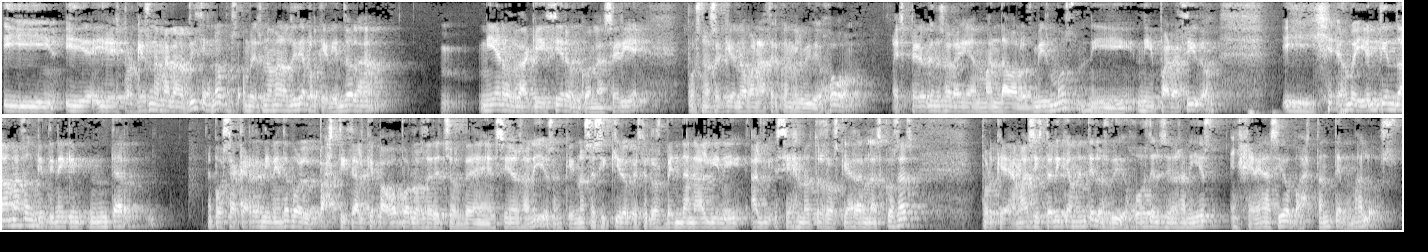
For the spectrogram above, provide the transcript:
Y, y, ¿por qué es una mala noticia? No, pues hombre, es una mala noticia porque viendo la mierda que hicieron con la serie, pues no sé qué no van a hacer con el videojuego. Espero que no se lo hayan mandado a los mismos, ni, ni parecido. Y, hombre, yo entiendo a Amazon que tiene que intentar pues sacar rendimiento por el pastizal que pagó por los derechos de Señor de los Anillos, aunque no sé si quiero que se los vendan a alguien y sean otros los que hagan las cosas, porque además históricamente los videojuegos del Señor de los Anillos en general han sido bastante malos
